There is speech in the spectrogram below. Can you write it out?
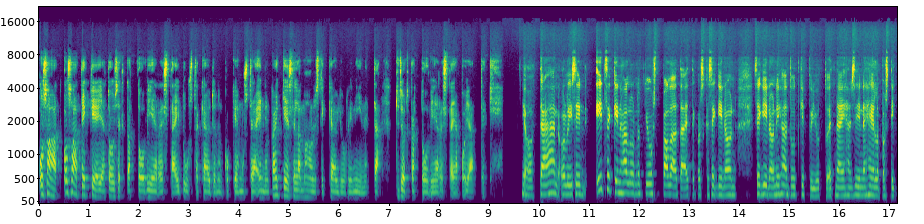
osa, osa tekee ja toiset katsoo vierestä, ei tuusta käytännön kokemusta ja ennen kaikkea siellä mahdollisesti käy juuri niin, että tytöt katsoo vierestä ja pojat tekee. Joo, tähän olisin itsekin halunnut just palata, että koska sekin on, sekin on ihan tutkittu juttu, että näinhän siinä helposti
